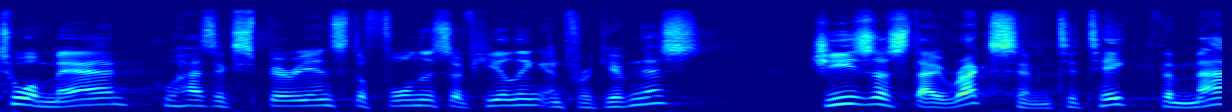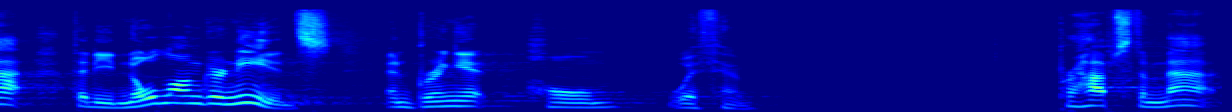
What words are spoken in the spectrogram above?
To a man who has experienced the fullness of healing and forgiveness, Jesus directs him to take the mat that he no longer needs and bring it home with him. Perhaps the mat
